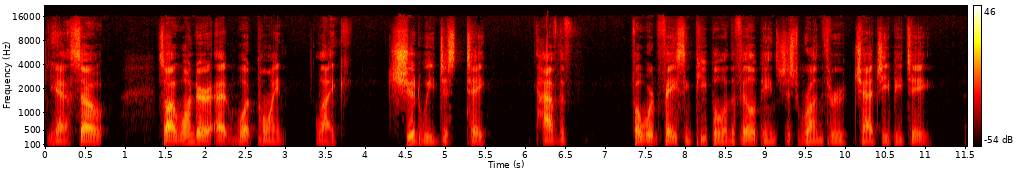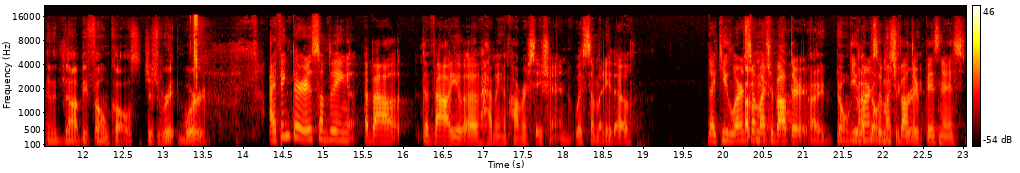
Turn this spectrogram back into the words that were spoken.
Yeah. So, so I wonder at what point, like, should we just take have the forward-facing people in the Philippines just run through Chat GPT and it not be phone calls, just written word? I think there is something about the value of having a conversation with somebody, though. Like you learn so much about their. I don't- You learn so much about their business,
